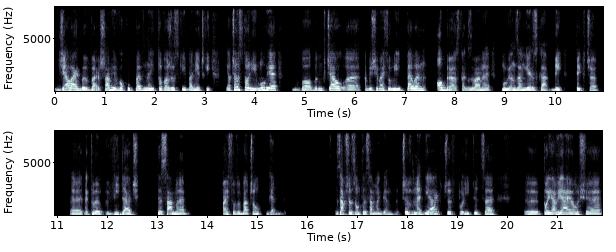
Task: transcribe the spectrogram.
działa jakby w Warszawie wokół pewnej towarzyskiej banieczki. Ja często o niej mówię, bo bym chciał, e, abyście Państwo mieli pełen obraz, tak zwany, mówiąc z angielska, big picture. e, na którym widać te same, Państwo wybaczą, gęby. Zawsze są te same gęby. Czy w mediach, czy w polityce pojawiają się,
